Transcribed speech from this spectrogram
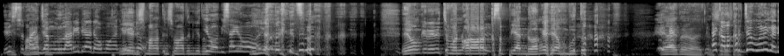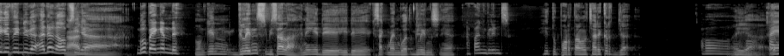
Jadi sepanjang lu lari dia ada omongan Iya, gitu. disemangatin semangatin gitu. Yo bisa yo. Iya gitu. ya mungkin ini cuman orang-orang kesepian doang ya yang butuh. ya itu. itu Eh kalau kerja boleh gak digituin juga? Ada gak opsinya? ada. Gue pengen deh. Mungkin Glints bisa lah. Ini ide-ide segmen buat Glints nih ya. Apaan Glins? Itu portal cari kerja. Oh. iya. Ya, kayak-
